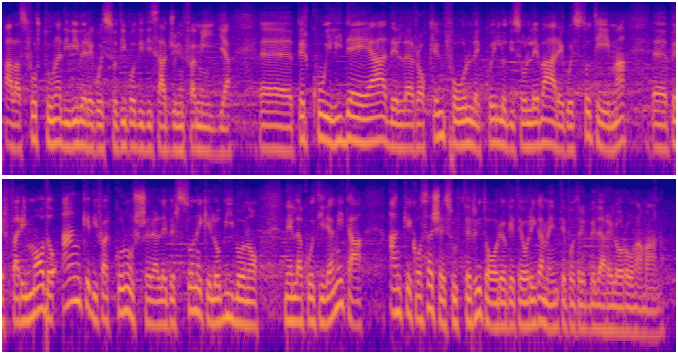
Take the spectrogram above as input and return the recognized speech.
ha la sfortuna di vivere questo tipo di disagio in famiglia. Eh, per cui l'idea del rock and fall è quello di sollevare questo tema eh, per fare in modo anche di far conoscere alle persone che lo vivono nella quotidianità anche cosa c'è sul territorio che teoricamente potrebbe dare loro una mano.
